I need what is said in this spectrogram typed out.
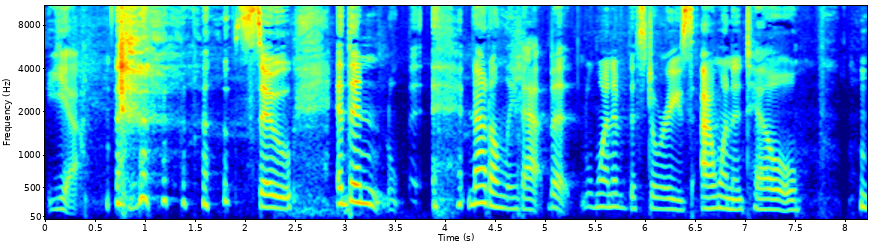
Yeah. so, and then not only that, but one of the stories I want to tell,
